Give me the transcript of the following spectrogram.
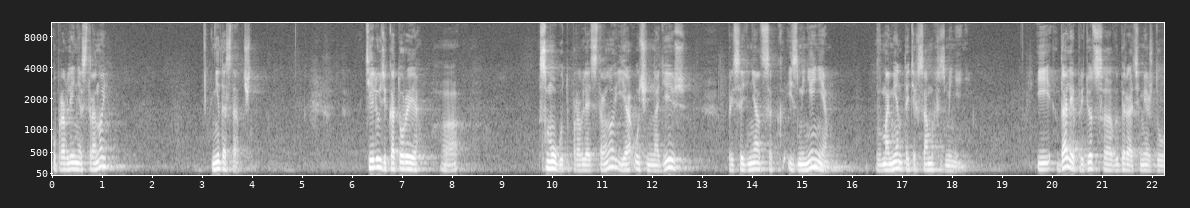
управления страной недостаточно. Те люди, которые э, смогут управлять страной, я очень надеюсь, присоединятся к изменениям в момент этих самых изменений. И далее придется выбирать между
